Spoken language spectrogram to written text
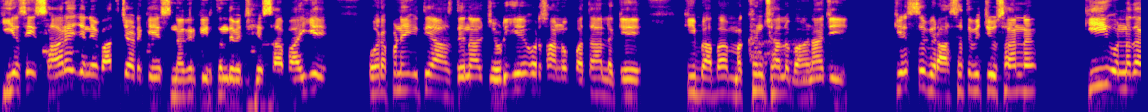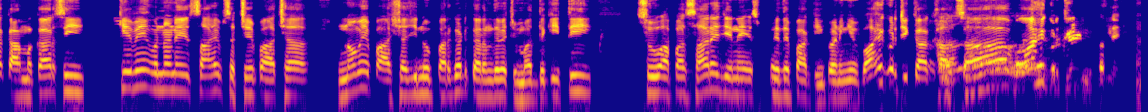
ਕਿ ਅਸੀਂ ਸਾਰੇ ਜਣੇ ਵੱਧ ਚੜ ਕੇ ਇਸ ਨਗਰ ਕੀਰਤਨ ਦੇ ਵਿੱਚ ਹਿੱਸਾ ਪਾਈਏ ਔਰ ਆਪਣੇ ਇਤਿਹਾਸ ਦੇ ਨਾਲ ਜੁੜੀਏ ਔਰ ਸਾਨੂੰ ਪਤਾ ਲੱਗੇ ਕਿ ਬਾਬਾ ਮੱਖਣ ਸ਼ਾਹ ਬਾਣਾ ਜੀ ਕਿਸ ਵਿਰਾਸਤ ਵਿੱਚ ਸਨ, ਕੀ ਉਹਨਾਂ ਦਾ ਕੰਮਕਾਰ ਸੀ, ਕਿਵੇਂ ਉਹਨਾਂ ਨੇ ਸਾਹਿਬ ਸੱਚੇ ਪਾਤਸ਼ਾਹ, ਨੌਵੇਂ ਪਾਤਸ਼ਾਹ ਜੀ ਨੂੰ ਪ੍ਰਗਟ ਕਰਨ ਦੇ ਵਿੱਚ ਮਦਦ ਕੀਤੀ ਸੋ ਆਪਾਂ ਸਾਰੇ ਜਣੇ ਇਸ ਇਹਦੇ ਭਾਗੀ ਬਣੀਏ। ਵਾਹਿਗੁਰੂ ਜੀ ਕਾ ਖਾਲਸਾ ਵਾਹਿਗੁਰੂ ਜੀ ਕੀ ਫਤਿਹ।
